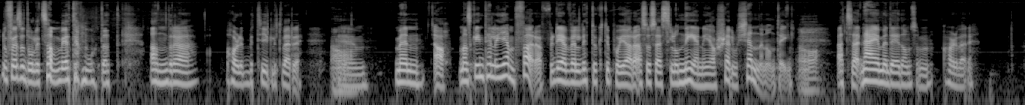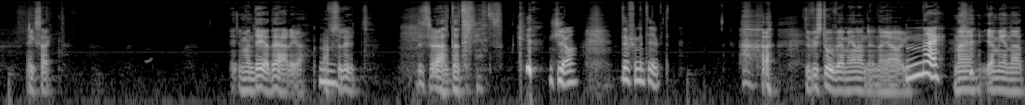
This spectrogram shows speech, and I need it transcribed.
då får jag så dåligt samvete mot att andra har det betydligt värre. ja. Ehm, men ja, man ska inte heller jämföra, för det är jag väldigt duktig på att göra. Alltså så här, slå ner när jag själv känner någonting. ja Att säga, nej men det är de som har det värre. exakt Men det, det är det ju, Mm. absolut Det tror jag alltid att det finns Ja, definitivt. Du förstod vad jag menar nu när jag Nej, Nej, jag menar att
